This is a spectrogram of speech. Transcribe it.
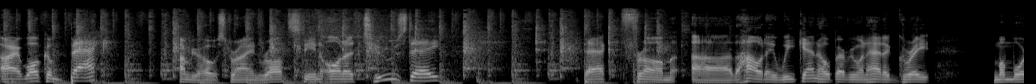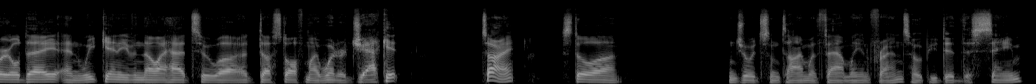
All right, welcome back. I'm your host, Ryan Rothstein, on a Tuesday. Back from uh, the holiday weekend. Hope everyone had a great Memorial Day and weekend, even though I had to uh, dust off my winter jacket. It's all right. Still uh, enjoyed some time with family and friends. Hope you did the same.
